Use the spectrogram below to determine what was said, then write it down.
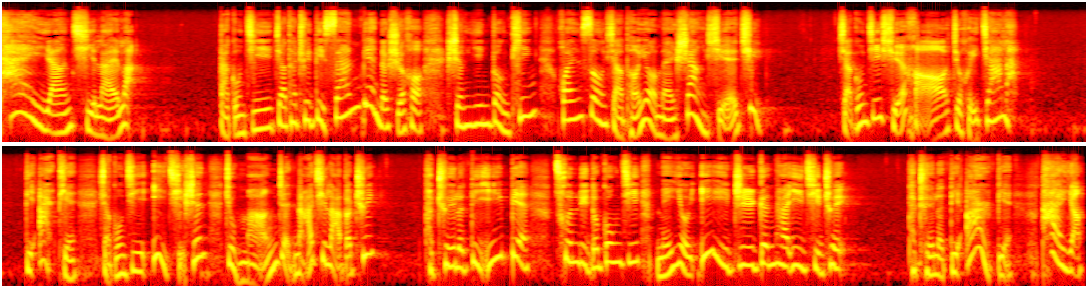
太阳起来了。大公鸡教它吹第三遍的时候，声音动听，欢送小朋友们上学去。小公鸡学好就回家了。第二天，小公鸡一起身就忙着拿起喇叭吹。它吹了第一遍，村里的公鸡没有一只跟它一起吹。它吹了第二遍，太阳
